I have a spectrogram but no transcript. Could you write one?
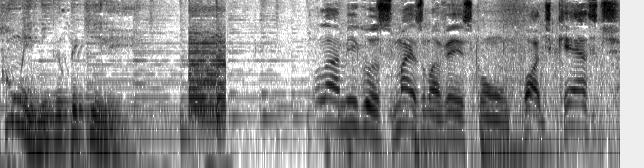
com Emílio Pequini. Olá, amigos, mais uma vez com um podcast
